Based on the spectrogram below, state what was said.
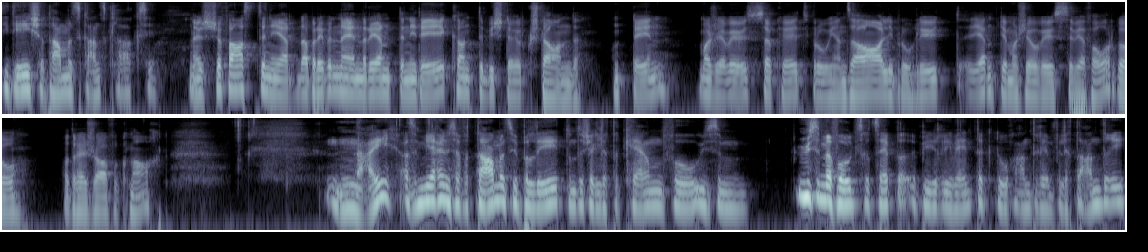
die Idee ist schon damals ganz klar gewesen. Das ist schon faszinierend, aber eben wenn ihr eine Idee gehabt, dann bist du dort gestanden. Und dann musst du ja wissen, okay, jetzt brauche ich einen Saal, ich brauche Leute. Irgendwie musst du ja wissen, wie vorgehen. Oder hast du einfach gemacht? Nein, also wir haben uns einfach damals überlegt, und das ist eigentlich der Kern von unserem unserem Erfolgsrezept bei Event durch andere vielleicht andere.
